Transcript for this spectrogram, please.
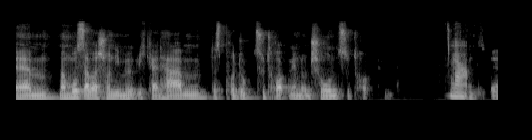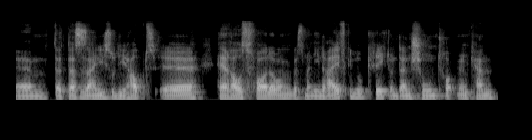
Ähm, man muss aber schon die Möglichkeit haben, das Produkt zu trocknen und schon zu trocknen. Ja. Und, ähm, das, das, ist eigentlich so die Hauptherausforderung, äh, dass man ihn reif genug kriegt und dann schon trocknen kann.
